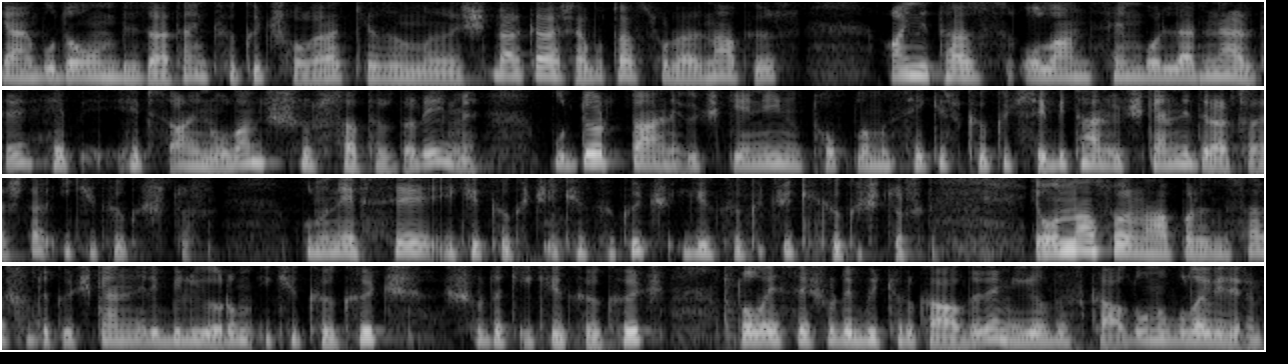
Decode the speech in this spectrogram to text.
Yani bu da 11 zaten kök 3 olarak yazılmış. Şimdi arkadaşlar bu tarz sorularda ne yapıyoruz? Aynı tarz olan semboller nerede? Hep hepsi aynı olan şu satırda değil mi? Bu 4 tane üçgenin toplamı 8 kök 3 ise bir tane üçgen nedir arkadaşlar? 2 kök 3'tür. Bunun hepsi 2 kök 3, 2 kök 3, 2 kök 3, 2 kök 3'tür. E ondan sonra ne yaparız? Mesela şuradaki üçgenleri biliyorum. 2 kök 3, şuradaki 2 kök 3. Dolayısıyla şurada bir tür kaldı değil mi? Yıldız kaldı. Onu bulabilirim.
